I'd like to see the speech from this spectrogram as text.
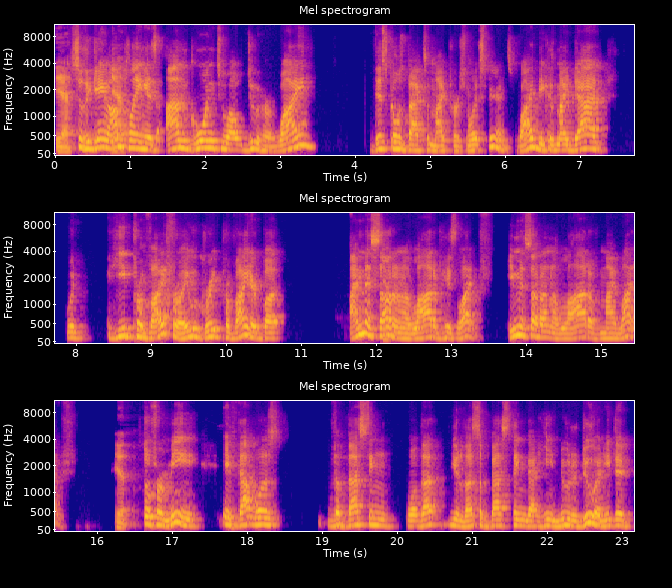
Yeah. So the game I'm playing is I'm going to outdo her. Why? This goes back to my personal experience. Why? Because my dad would he'd provide for her. He was a great provider, but I missed out Yeah. on a lot of his life. He missed out on a lot of my life. Yeah. So for me, if that was the best thing, well, that you know, that's the best thing that he knew to do, and he did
